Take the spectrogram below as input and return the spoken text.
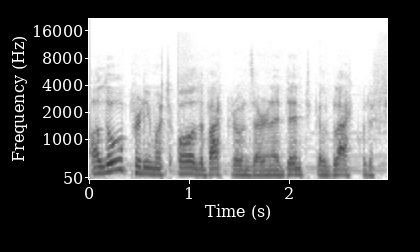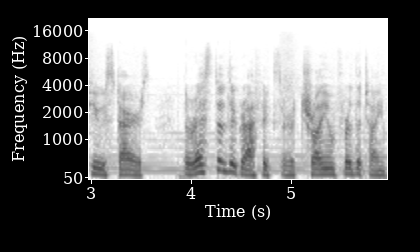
Although pretty much all the backgrounds are an identical black with a few stars, the rest of the graphics are a triumph for the time.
